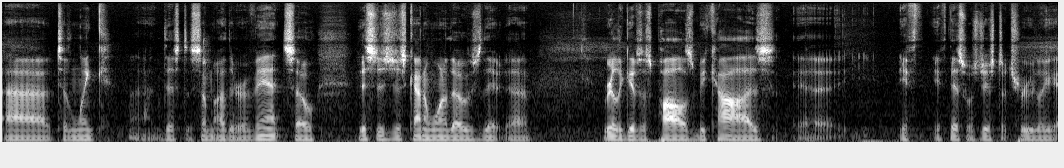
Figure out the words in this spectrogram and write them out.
uh, to link uh, this to some other event. So this is just kind of one of those that uh, really gives us pause because if if this was just a truly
